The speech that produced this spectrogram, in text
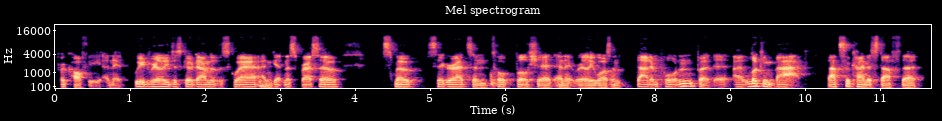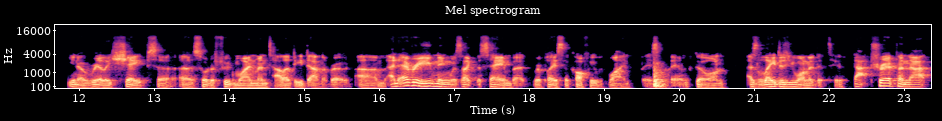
for coffee. And it, we'd really just go down to the square and get an espresso, smoke cigarettes and talk bullshit. And it really wasn't that important. But uh, looking back, that's the kind of stuff that you know really shapes a, a, sort of food and wine mentality down the road um, and every evening was like the same but replace the coffee with wine basically and go on as late as you wanted it to. That trip and that,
